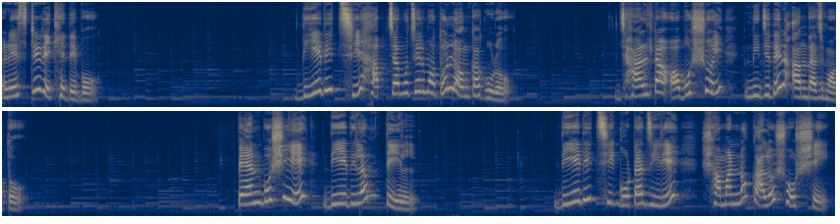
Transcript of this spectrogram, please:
রেস্টে রেখে দেব। দিয়ে দিচ্ছি হাফ চামচের মতো লঙ্কা গুঁড়ো। ঝালটা অবশ্যই নিজেদের আন্দাজ মতো। প্যান বসিয়ে দিয়ে দিলাম তেল। দিয়ে দিচ্ছি গোটা জিরে, সামান্য কালো সর্ষে।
